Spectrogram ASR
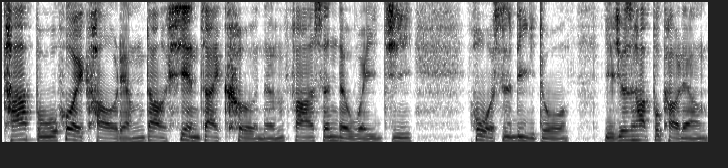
它不会考量到现在可能发生的危机或是利多，也就是它不考量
